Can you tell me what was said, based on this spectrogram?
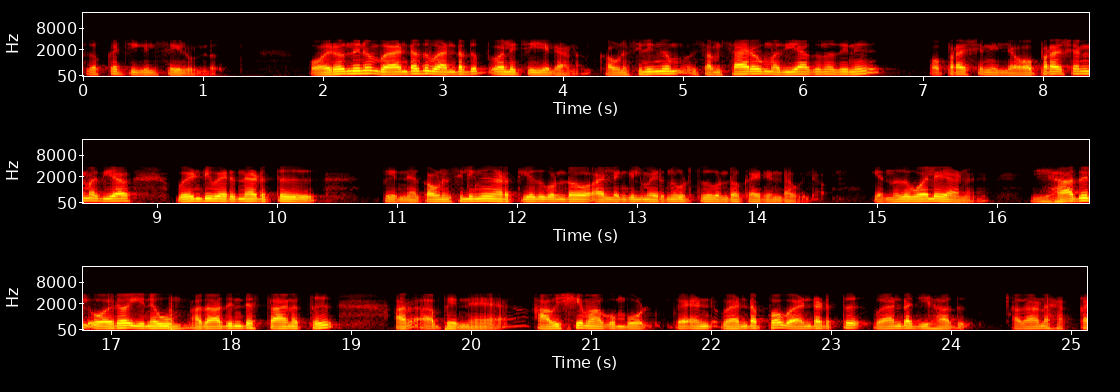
ഇതൊക്കെ ചികിത്സയിലുണ്ട്. ഓരോന്നിനും വേണ്ടത് വേണ്ടത് പോലെ ചെയ്യലാണ്. കൗൺസിലിങ്ങും സംസാരവും മതിയാകുന്നതിന് ഓപ്പറേഷൻ ഇല്ല. ഓപ്പറേഷൻ മതിയാ വേണ്ടി വരുന്നിടത്ത് പിന്നെ കൗൺസിലിംഗ് നടത്തിയത് കൊണ്ടോ അല്ലെങ്കിൽ മരുന്ന് കൊടുത്തത് കൊണ്ടോ കാര്യം ഉണ്ടാവില്ല. എന്നതുപോലെയാണ് ജിഹാദിൽ ഓരോ ഇനവും അതാതിന്റെ സ്ഥാനത്ത് പിന്നെ ആവശ്യമാകുമ്പോൾ വേണ്ടപ്പോൾ വേണ്ടടുത്ത് വേണ്ട ജിഹാദ്. അതാണ് ഹക്ക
